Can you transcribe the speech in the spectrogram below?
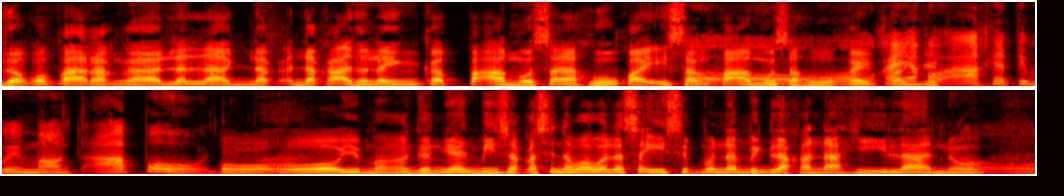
Doko, parang uh, lalag, na, nakaano na yung paa mo sa hukay, isang Oo, paa mo sa oo, hukay. oo. Kaya kung aakyat mo yung Mount Apo, di ba? Oo, yung mga ganyan. Minsan kasi nawawala sa isip mo na bigla ka nahila, no? Oo.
